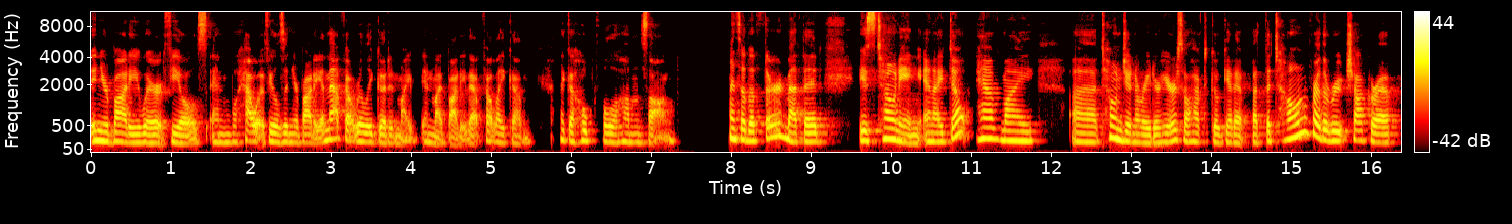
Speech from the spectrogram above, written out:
in your body where it feels and how it feels in your body. And that felt really good in my in my body. That felt like um like a hopeful hum song. And so the third method is toning, and I don't have my uh, tone generator here, so I'll have to go get it. But the tone for the root chakra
